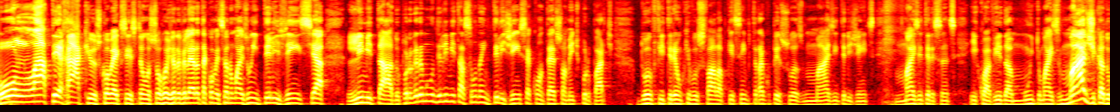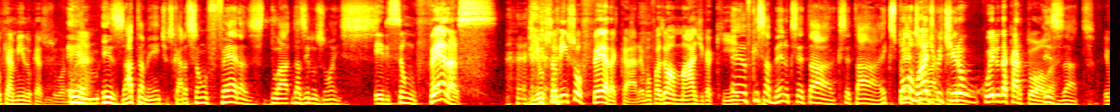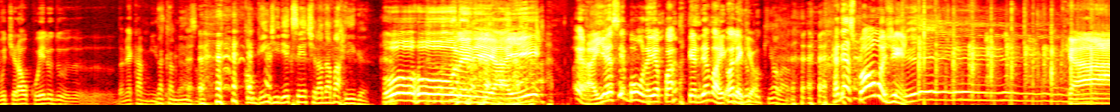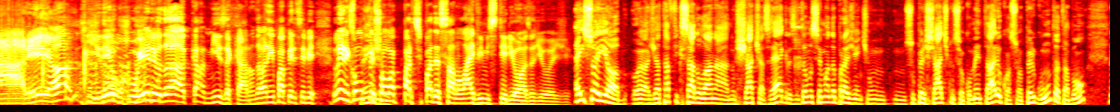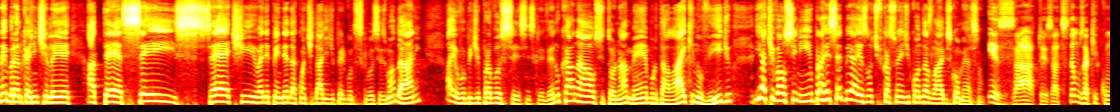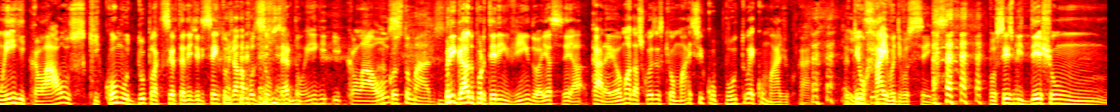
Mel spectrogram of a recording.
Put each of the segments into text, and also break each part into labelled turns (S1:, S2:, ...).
S1: Olá, terráqueos! Como é que vocês estão? Eu sou o Rogério Vilera, tá começando mais um Inteligência Limitado. O programa onde limitação da inteligência acontece somente por parte do anfitrião que vos fala, porque sempre trago pessoas mais inteligentes, mais interessantes e com a vida muito mais mágica do que a minha, do que a sua, não é?
S2: É, exatamente. Os caras são feras do- das ilusões.
S1: Eles são feras! E eu também sou fera, cara. Eu vou fazer uma mágica aqui.
S2: É, eu fiquei sabendo que você tá, que você tá expert
S1: Todo mágico
S2: mágica,
S1: tira
S2: né?
S1: o coelho da cartola.
S2: Exato.
S1: Eu vou tirar o coelho do- do- da minha camisa.
S2: Da camisa. Alguém diria que você ia tirar da barriga.
S1: Ô, Leni, aí. é, Aí ia ser bom, né? Ia perder a barriga. Olha aqui,
S2: um
S1: ó. Cadê as palmas, gente? Cara, hein, ó. Tirei o coelho da camisa, cara. Não dava nem pra perceber. Lene, como o
S2: Esplêndido.
S1: pessoal vai participar dessa live misteriosa de hoje?
S2: É isso aí, ó. Já tá fixado lá na- no chat as regras, então você manda pra gente um, um super chat com seu comentário, com a sua pergunta, tá bom? Lembrando que a gente lê até 6, 7, vai depender da quantidade de perguntas que vocês mandarem. Aí eu vou pedir pra você se inscrever no canal, se tornar membro, dar like no vídeo e ativar o sininho pra receber as notificações de quando as lives começam.
S1: Exato, exato. Estamos aqui com o Henry Klaus, que como dupla sertaneja eles sentam já na posição certa, o Henry e Klaus.
S3: Acostumados.
S1: Obrigado por terem vindo aí. a ser- a- Cara, é uma das coisas que eu mais fico puto é com o mágico, cara. Eu tenho raiva de vocês. Vocês me deixam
